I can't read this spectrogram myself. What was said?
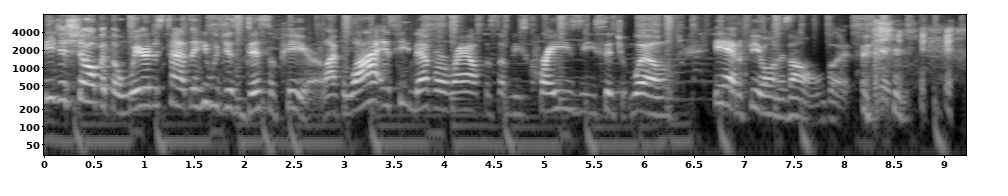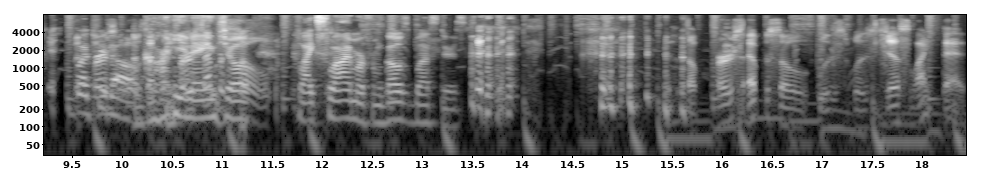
he just show up at the weirdest times and he would just disappear. Like, why is he never around for some of these crazy situations? Well, he had a few on his own, but The But you know. it Guardian angel. episode- like slimer from ghostbusters the first episode was was just like that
